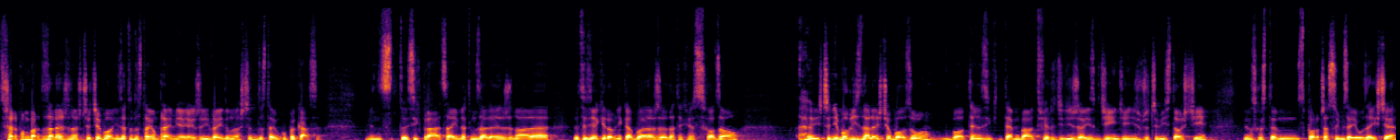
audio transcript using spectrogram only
Szerpom bardzo zależy na szczycie, bo oni za to dostają premię. Jeżeli wejdą na szczyt, dostają kupę kasy. Więc to jest ich praca, im na tym zależy. No ale decyzja kierownika była, że natychmiast schodzą. Jeszcze nie mogli znaleźć obozu, bo Tenzing i Temba twierdzili, że jest gdzie indziej niż w rzeczywistości. W związku z tym sporo czasu im zajęło zejście.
